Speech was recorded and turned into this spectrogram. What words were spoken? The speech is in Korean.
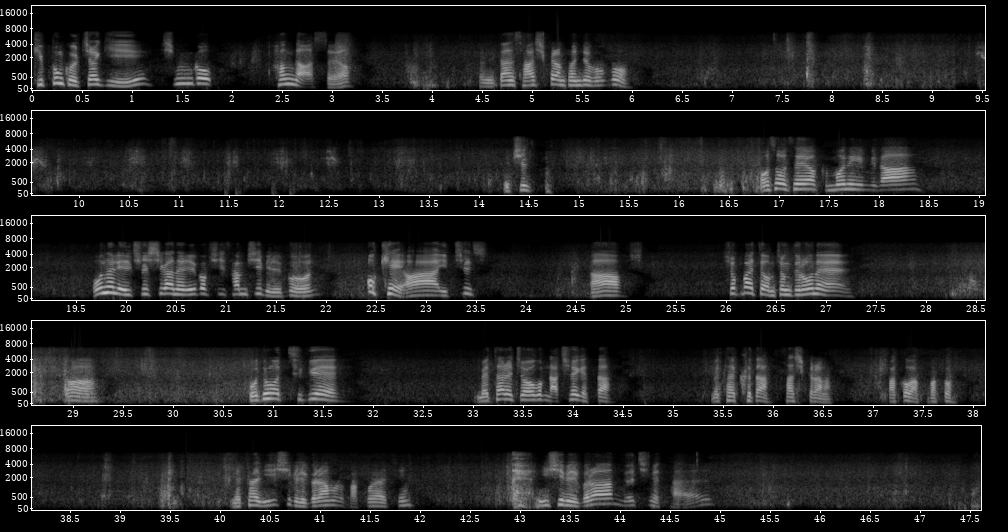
깊은 골짜기 심곡 확 나왔어요. 일단 40g 던져보고 입실 어서 오세요. 굿모닝입니다. 오늘 일출 시간은 7시 31분. 오케이. 아, 입질. 아, 쇼파이트 엄청 들어오네. 어. 고등어 특유의 메탈을 조금 낮춰야겠다. 메탈 크다. 40g. 바꿔, 바꿔, 바꿔. 메탈 21g으로 바꿔야지. 21g 멸치 메탈.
